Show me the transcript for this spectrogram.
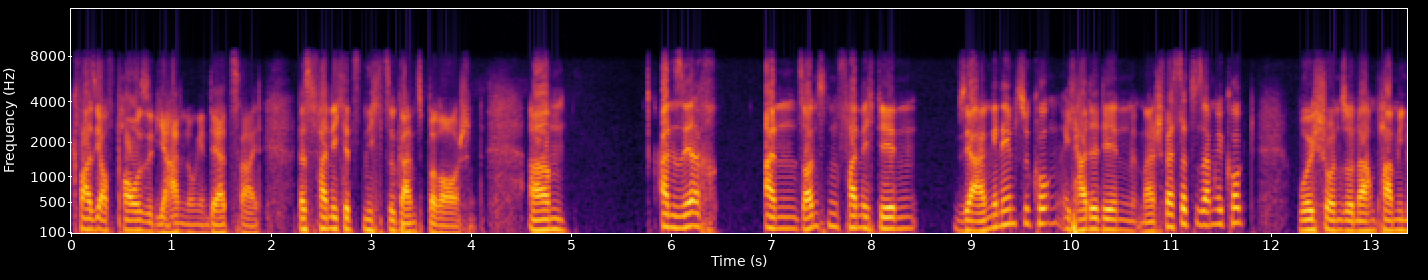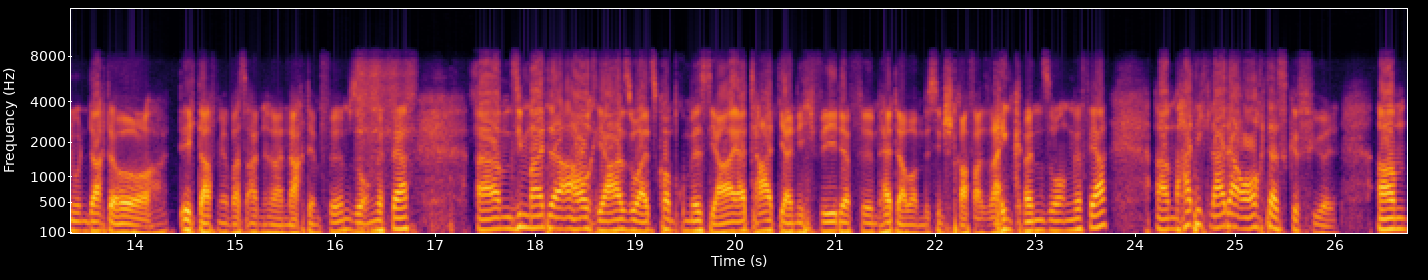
quasi auf Pause die Handlung in der Zeit. Das fand ich jetzt nicht so ganz berauschend. Ähm, an sich, ansonsten fand ich den sehr angenehm zu gucken. Ich hatte den mit meiner Schwester zusammen geguckt wo ich schon so nach ein paar Minuten dachte, oh, ich darf mir was anhören nach dem Film, so ungefähr. ähm, sie meinte auch, ja, so als Kompromiss, ja, er tat ja nicht weh, der Film hätte aber ein bisschen straffer sein können, so ungefähr. Ähm, hatte ich leider auch das Gefühl. Ähm,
